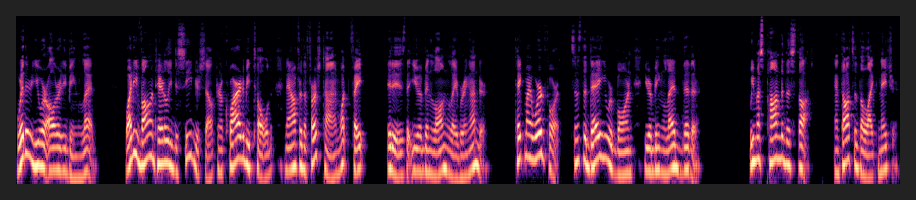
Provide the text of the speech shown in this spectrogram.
whither you are already being led. Why do you voluntarily deceive yourself and require to be told, now for the first time, what fate it is that you have been long laboring under? Take my word for it. Since the day you were born, you are being led thither. We must ponder this thought, and thoughts of the like nature.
